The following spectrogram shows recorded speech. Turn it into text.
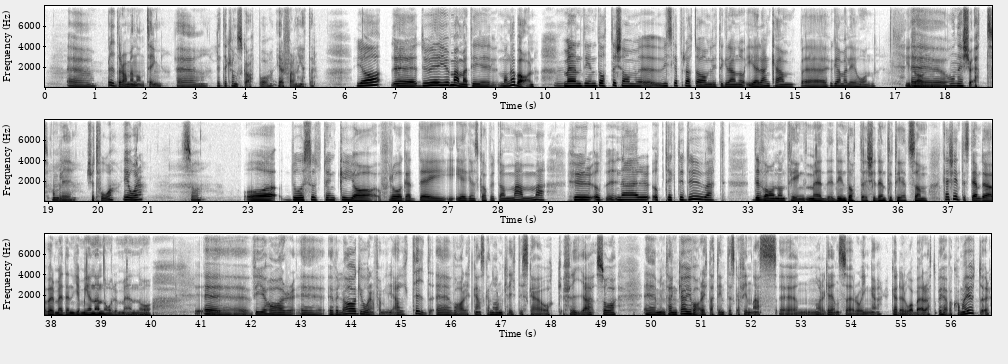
eh, bidra med någonting eh, lite kunskap och erfarenheter. Ja, du är ju mamma till många barn. Mm. Men din dotter som eh, vi ska prata om lite grann och eran kamp, eh, hur gammal är hon idag? Eh, hon är 21, hon blir 22 i år. Så. Och då så tänker jag fråga dig i egenskap av mamma. Hur när upptäckte du att det var någonting med din dotters identitet som kanske inte stämde över med den gemena normen? Och, Eh, vi har eh, överlag i vår familj alltid eh, varit ganska normkritiska och fria. Så eh, min tanke har ju varit att det inte ska finnas eh, några gränser och inga garderober att behöva komma ut ur.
